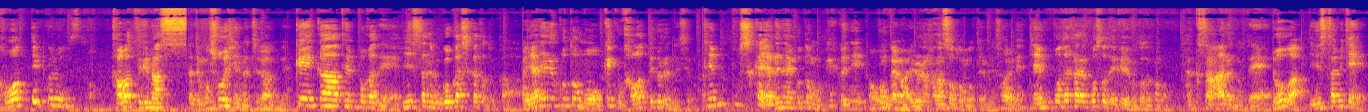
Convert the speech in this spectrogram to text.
変わってくるんですか？変わってきます。だってもう商品が違うんで。経過店舗化でインスタの動かし方とかやれることも結構変わってくるんですよ。店舗しかやれないことも逆に今回はいろいろ話そうと思ってるんですけどね、はい。店舗だからこそできることとかもたくさんあるので要はインスタ見て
